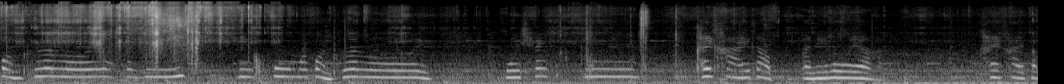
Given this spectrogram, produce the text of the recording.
ก่อนเพื่อนเลยอาซาฮีมีคู่มาก่อนเพื่อนเลยโอ้ยแค่คล้ายๆกับอันนี้เลยอะคล้ายๆกับ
